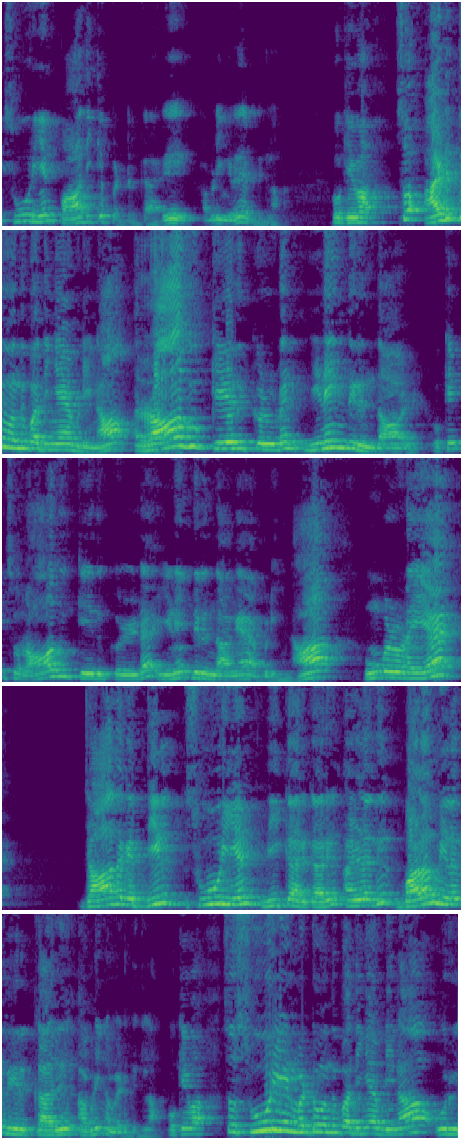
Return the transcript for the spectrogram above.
சூரியன் பாதிக்கப்பட்டிருக்காரு அப்படிங்கறத எடுத்துக்கலாம். ஓகேவா சோ அடுத்து வந்து பாத்தீங்க அப்படின்னா ராகு கேதுக்களுடன் இணைந்திருந்தால் ஓகே சோ ராகு கேதுக்களோட இணைந்திருந்தாங்க அப்படின்னா உங்களுடைய ஜாதகத்தில் சூரியன் வீக்கா இருக்காரு அல்லது பலம் இழந்து இருக்காரு அப்படின்னு நம்ம எடுத்துக்கலாம். ஓகேவா சோ சூரியன் மட்டும் வந்து பாத்தீங்க அப்படின்னா ஒரு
